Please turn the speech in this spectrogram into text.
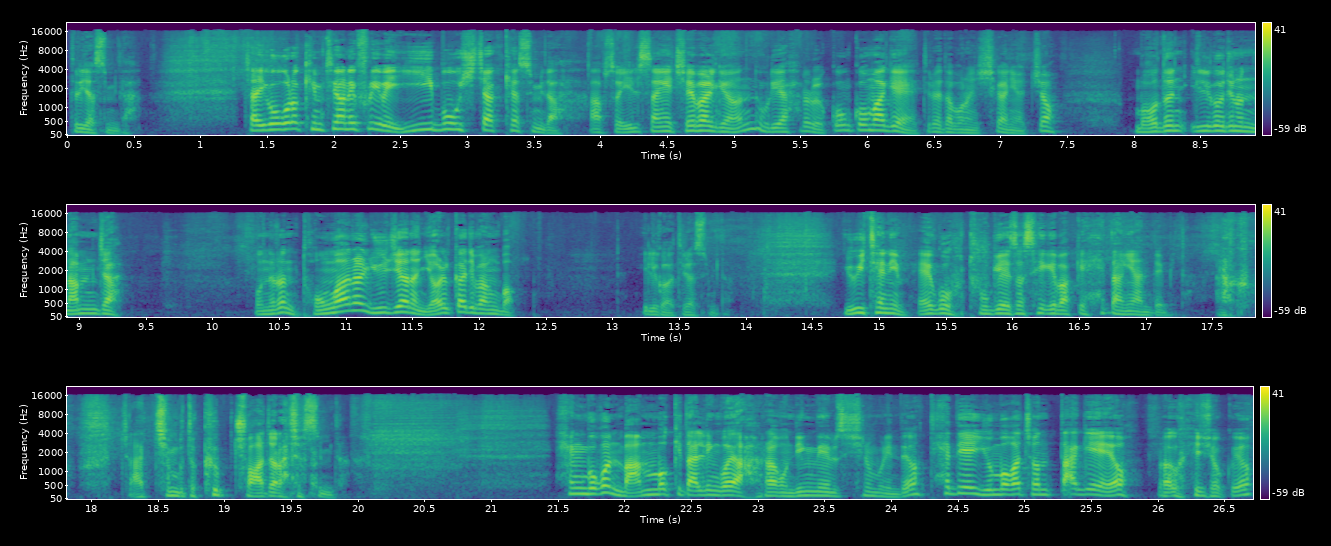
들으셨습니다. 자, 이 곡으로 김태훈의 프리웨이 2부 시작했습니다. 앞서 일상의 재발견, 우리의 하루를 꼼꼼하게 들여다보는 시간이었죠. 뭐든 읽어주는 남자. 오늘은 동안을 유지하는 10가지 방법 읽어드렸습니다. 유이태님, 애구 2개에서 3개밖에 해당이 안 됩니다. 라고 아침부터 급 좌절하셨습니다. 행복은 맘먹기 달린 거야. 라고 닉네임 쓰시는 분인데요. 테디의 유머가 전 딱이에요. 라고 해주셨고요.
